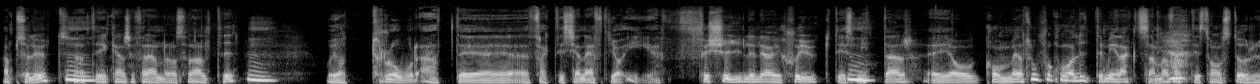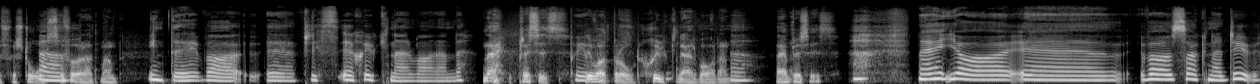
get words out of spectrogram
Absolut, att det kanske förändrar oss för alltid. Och jag tror att eh, faktiskt känna efter, jag är förkyld eller jag är sjuk, det smittar. Eh, Jag, kommer, jag tror folk kommer vara lite mer aktsamma faktiskt, ha en större förståelse Ja. för att man, inte vara eh, fris, eh, sjuknärvarande. nej precis, det var ett bra ord, sjuknärvarande. Ja. Nej precis. Nej, jag, eh, vad saknar du?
